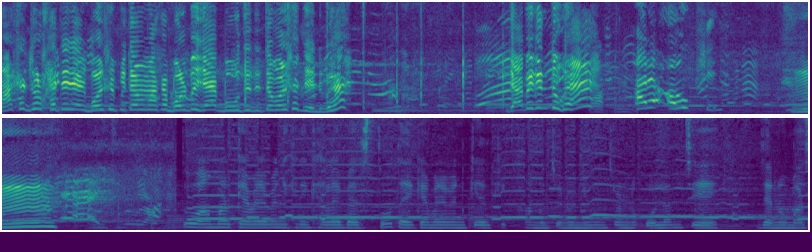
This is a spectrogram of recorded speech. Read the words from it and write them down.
মাছের ঝোল খেতে যাই বলছি পিতামা মাকে বলবি যা বৌদি দিতে বলছে দিয়ে দিবে হ্যাঁ? যাবে কিন্তু হ্যাঁ? আরে ওকে হুম। তো আমার ক্যামেরাম্যান এখানে খেলায় ব্যস্ত তাই ক্যামেরাম্যানকে আর কি খাওয়ানোর জন্য নিমন্ত্রণ করলাম যে যেন মাছ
